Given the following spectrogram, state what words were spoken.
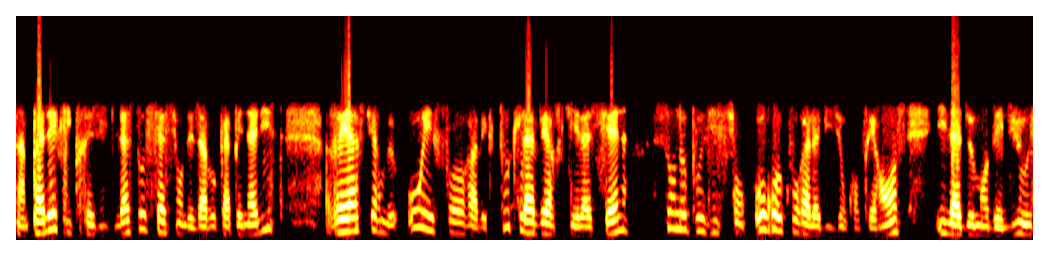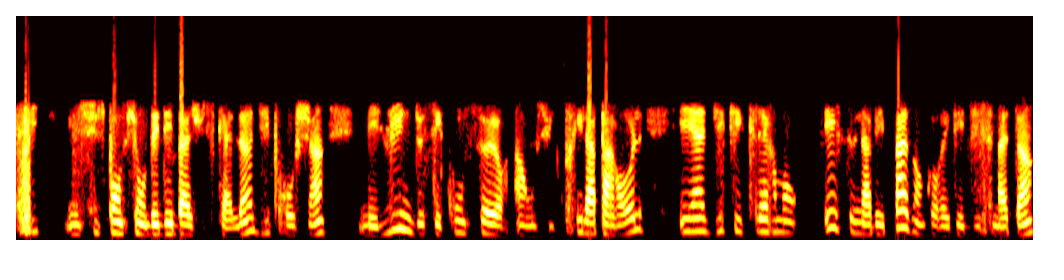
Saint-Palais, qui préside l'association des avocats pénalistes, réaffirme haut et fort avec toute la verve qui est la sienne son opposition au recours à la visioconférence. Il a demandé lui aussi une suspension des débats jusqu'à lundi prochain, mais l'une de ses consoeurs a ensuite pris la parole et indiqué clairement et ce n'avait pas encore été dit ce matin,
